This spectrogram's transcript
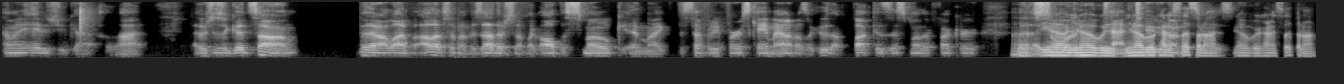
How many haters you got? A lot. It was just a good song. But then I love I love some of his other stuff, like all the smoke and like the stuff when he first came out. And I was like, who the fuck is this motherfucker? Uh, you know, you know, we, you know, we're kind of slipping on. face. You know, we're kind of slipping on.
